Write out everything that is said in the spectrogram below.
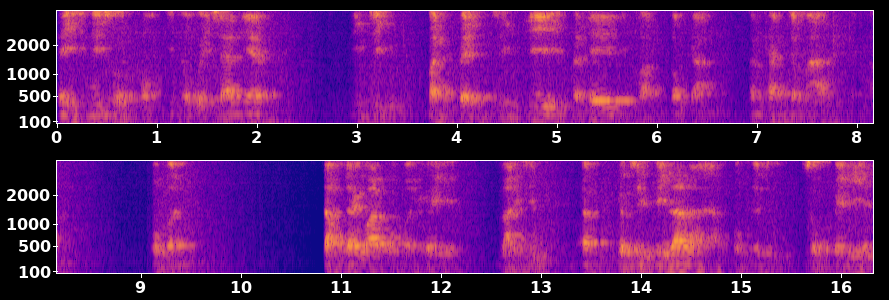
ในในส่วนของ innovation เนี่ยจริงๆมันเป็นสิ่งที่ประเทศมีความต้องการค่อนข้างจะมากนะครับผมจำได้ว่าผมเคยหลายสิบเกือบสิบปีแล้วนะผมจะถูกส่งไปเรียน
